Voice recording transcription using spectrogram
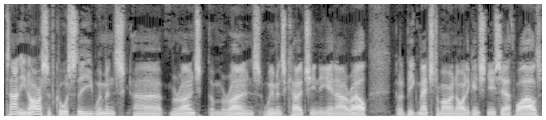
Tahnee Norris, of course, the women's uh, Maroons, the Maroons women's coach in the NRL, got a big match tomorrow night against New South Wales.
